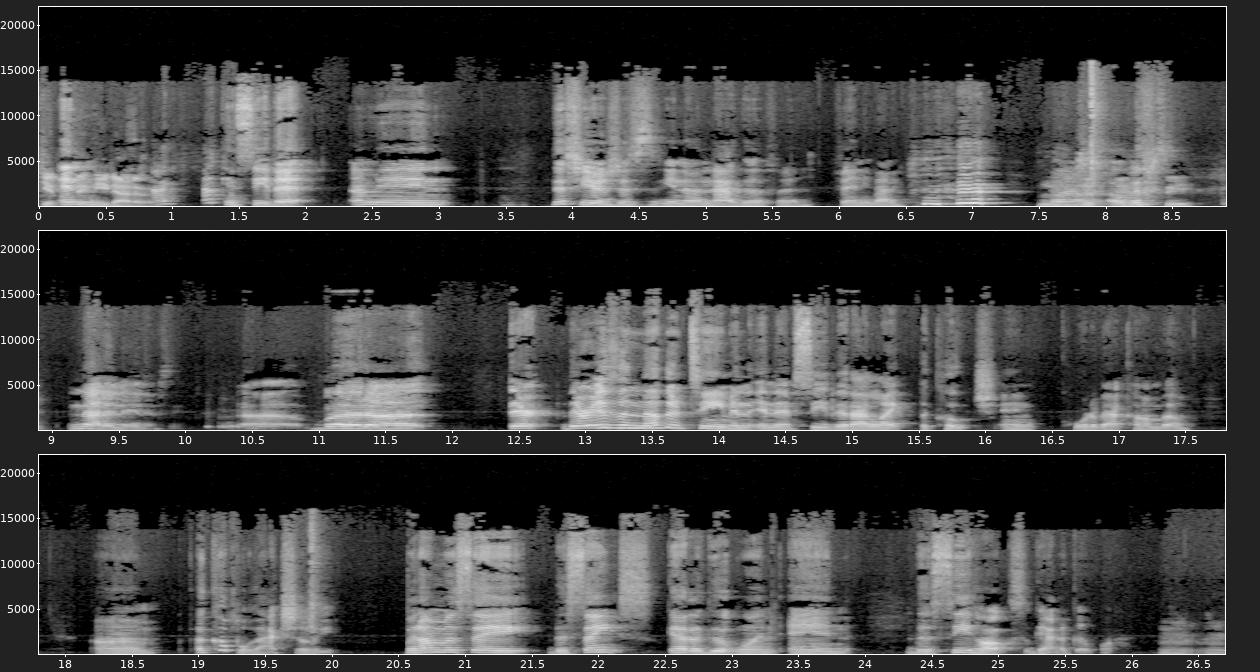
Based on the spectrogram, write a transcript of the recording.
get what they need out of him. I can see that. I mean, this year is just, you know, not good for, for anybody. no, um, just over- NFC. Not in the NFC. Uh, but uh there there is another team in the NFC that I like the coach and quarterback combo. Um a couple actually. But I'm gonna say the Saints got a good one and the Seahawks got a good one. hmm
